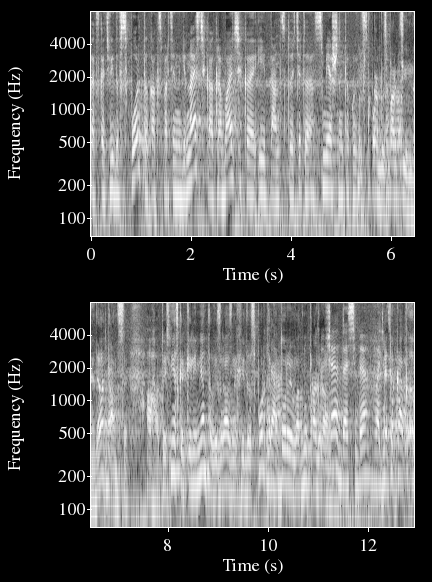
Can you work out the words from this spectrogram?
так сказать, видов спорта, как спортивная гимнастика, акробатика и танцы. То есть это смешанный такой вид спорта. Как бы спортивные, да, да, танцы? Ага, то есть несколько элементов из разных видов спорта, да. которые в одну программу. Включают, да, себя в один Это спорт. как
